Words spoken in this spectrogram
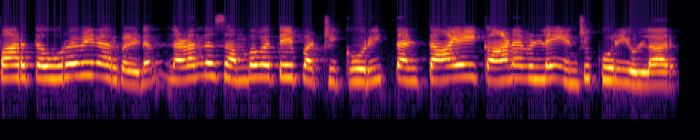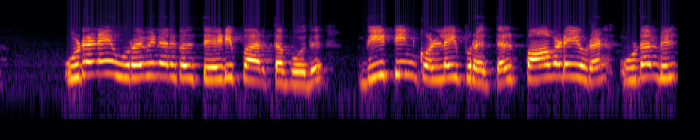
பார்த்த உறவினர்களிடம் நடந்த சம்பவத்தை பற்றி கூறி தன் தாயை காணவில்லை என்று கூறியுள்ளார். உடனே உறவினர்கள் தேடி பார்த்தபோது வீட்டின் கொல்லைப்புறத்தில் பாவடையுடன் உடம்பில்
